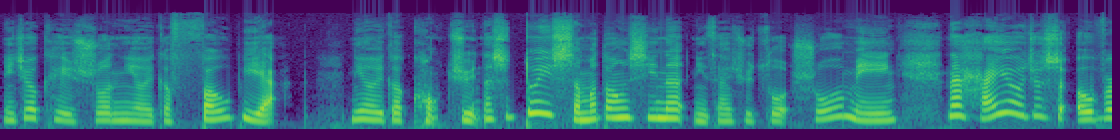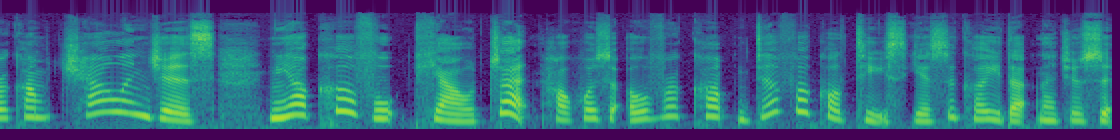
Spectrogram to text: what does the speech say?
你就可以说你有一个 phobia。你有一个恐惧，那是对什么东西呢？你再去做说明。那还有就是 overcome challenges，你要克服挑战，好，或是 overcome difficulties 也是可以的，那就是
